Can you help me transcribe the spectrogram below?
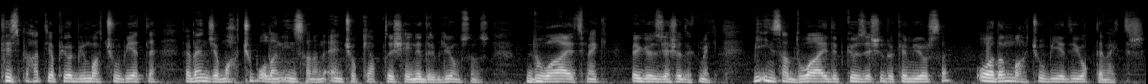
tesbihat yapıyor bir mahcubiyetle ve bence mahcup olan insanın en çok yaptığı şey nedir biliyor musunuz? Dua etmek ve gözyaşı dökmek. Bir insan dua edip gözyaşı dökemiyorsa o adam mahcubiyeti yok demektir.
